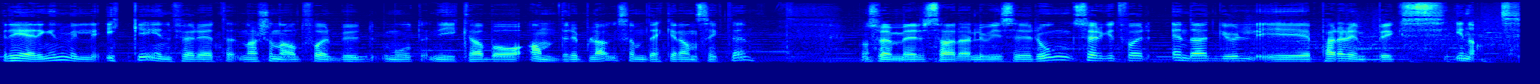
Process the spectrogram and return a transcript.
Regjeringen vil ikke innføre et nasjonalt forbud mot nikab og andre plagg som dekker ansiktet. Og svømmer Sara Louise Rung sørget for enda et gull i Paralympics i natt.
